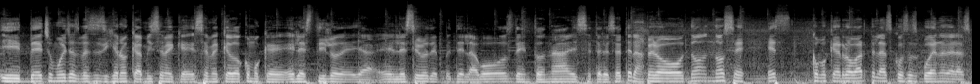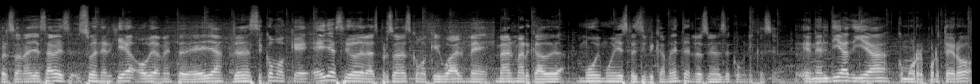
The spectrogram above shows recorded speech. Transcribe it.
Y de hecho muchas veces dijeron que a mí se me, se me quedó como que el estilo de ella, el estilo de, de, la voz, de entonar, etcétera, etcétera. Pero no, no sé, es como que robarte las cosas buenas de las personas, ya sabes, su energía obviamente de ella. Entonces así como que ella ha sido de las personas como que igual me, me han marcado muy, muy específicamente en los medios de comunicación. En el día a día como reportero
